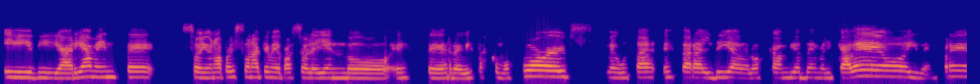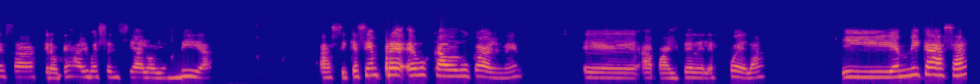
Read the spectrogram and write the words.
y diariamente soy una persona que me pasó leyendo este, revistas como Forbes, me gusta estar al día de los cambios de mercadeo y de empresas, creo que es algo esencial hoy en día. Así que siempre he buscado educarme, eh, aparte de la escuela. Y en mi casa,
